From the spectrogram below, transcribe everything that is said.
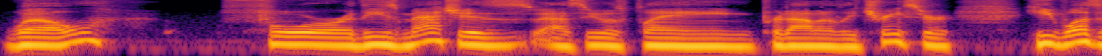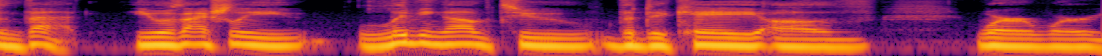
Well, for these matches, as he was playing predominantly Tracer, he wasn't that. He was actually living up to the decay of where where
